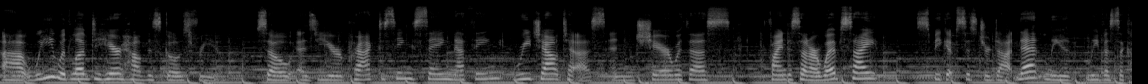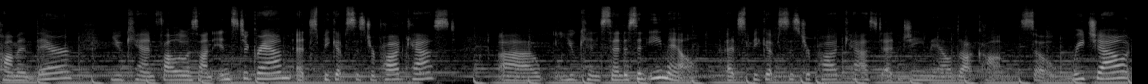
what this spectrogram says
Uh, we would love to hear how this goes for you. So, as you're practicing saying nothing, reach out to us and share with us. Find us on our website, speakupsister.net, leave, leave us a comment there. You can follow us on Instagram at Speak Up Sister Podcast. Uh, you can send us an email at speakupsisterpodcast at gmail.com. So reach out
